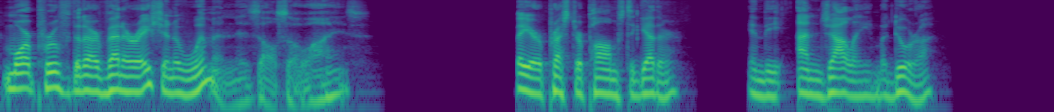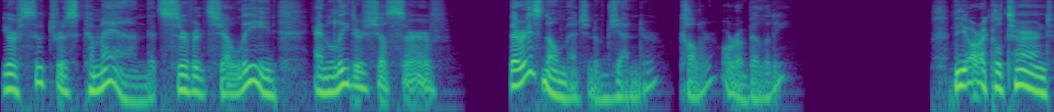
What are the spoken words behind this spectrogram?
More proof that our veneration of women is also wise. Bayer pressed her palms together in the Anjali Mudra. Your sutras command that servants shall lead and leaders shall serve. There is no mention of gender, color, or ability. The oracle turned,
